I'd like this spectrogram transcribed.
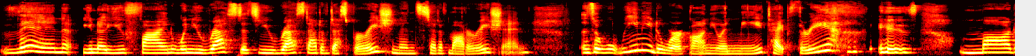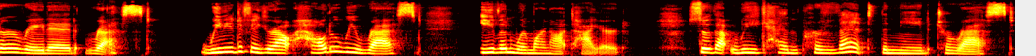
Then, you know, you find when you rest, it's you rest out of desperation instead of moderation. And so, what we need to work on, you and me, type three, is moderated rest. We need to figure out how do we rest even when we're not tired so that we can prevent the need to rest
